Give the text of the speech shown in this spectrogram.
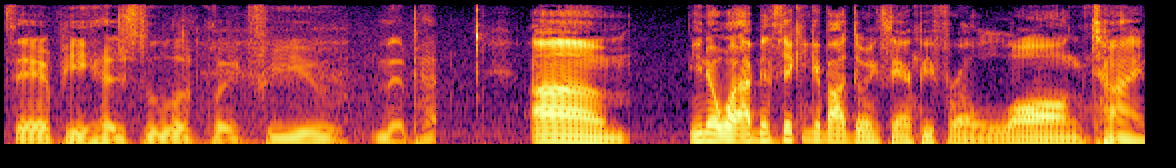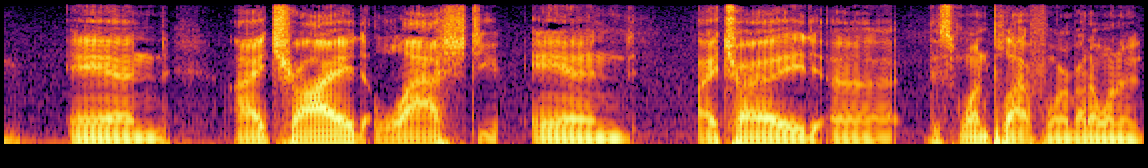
therapy has looked like for you in the past. Um, you know what? I've been thinking about doing therapy for a long time, and I tried last year, and I tried uh, this one platform. I don't want to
